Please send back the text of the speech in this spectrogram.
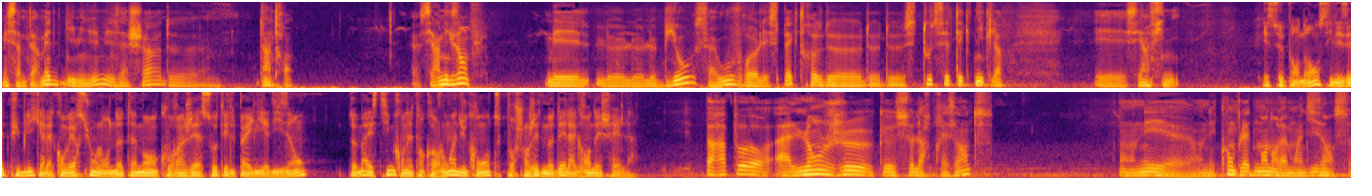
mais ça me permet de diminuer mes achats d'intrants. C'est un exemple, mais le, bio, ça ouvre les spectres de toutes ces techniques-là, et c'est infini. Et cependant, si les aides publiques à la conversion l'ont notamment encouragé à sauter le pas il y a 10 ans, Thomas estime qu'on est encore loin du compte pour changer de modèle à grande échelle. Par rapport à l'enjeu que cela représente, on est, euh, on est complètement dans la moins-disance.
